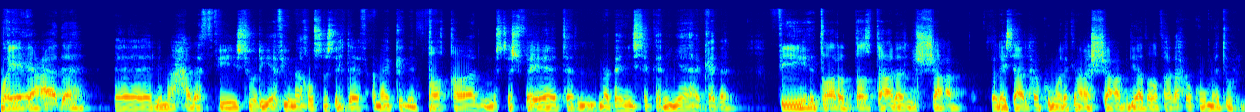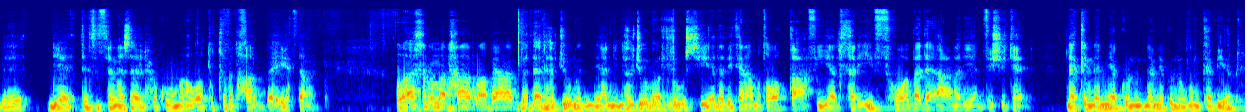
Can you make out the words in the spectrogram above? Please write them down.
وهي آه، لما حدث في سوريا فيما يخص استهداف أماكن الطاقة، المستشفيات، المباني السكنية هكذا. في إطار الضغط على الشعب وليس على الحكومة ولكن على الشعب ليضغط على حكومته لتتنازل الحكومة وتوقف الحرب بأي ثمن. وآخر المرحلة الرابعة بدأ الهجوم يعني الهجوم الروسي الذي كان متوقع في الخريف هو بدأ عمليا في الشتاء لكن لم يكن لم يكن هجوم كبير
